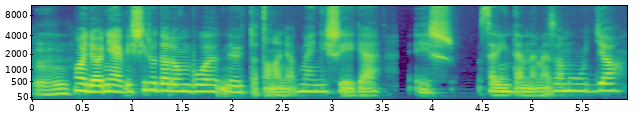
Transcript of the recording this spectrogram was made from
Uh-huh. Magyar nyelv és irodalomból nőtt a tananyag mennyisége, és szerintem nem ez a módja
